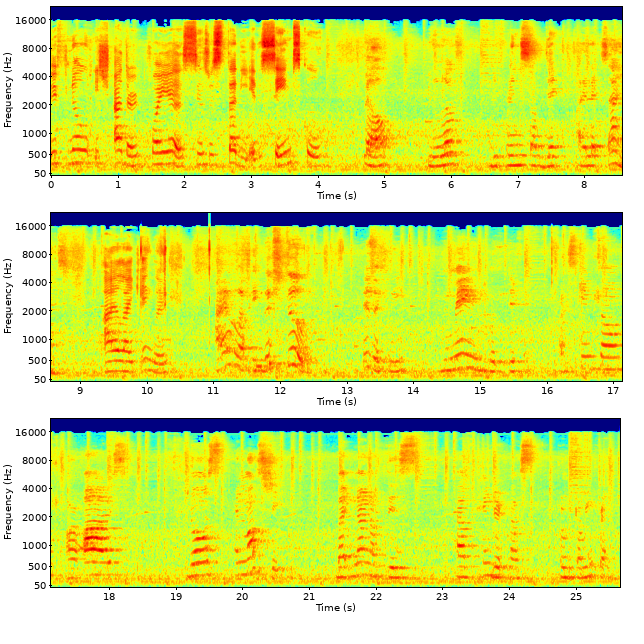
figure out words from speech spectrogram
we've known each other for years since we study at the same school. Well, we love different subjects. I like science. I like English. I love English too. Physically, we may look different. Our skin tone, our eyes, nose, and mouth shape. But none of this have hindered us from becoming friends.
